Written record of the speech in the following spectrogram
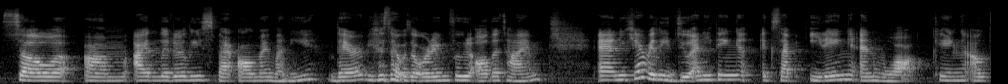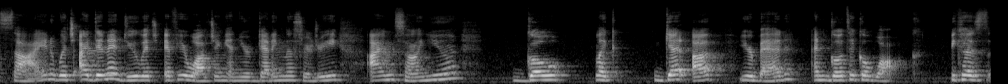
So um, i literally spent all my money there because i was ordering food all the time. And you can't really do anything except eating and walking outside which i didn't do which if you're watching and you're getting the surgery i'm telling you go like get up your bed and go take a walk. Because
